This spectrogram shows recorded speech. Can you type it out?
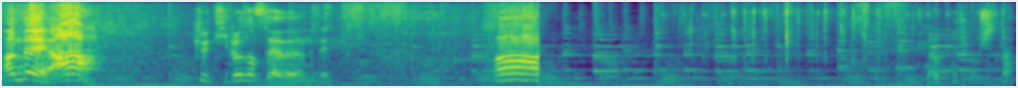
안 돼! 아! 큐 뒤로 섰어야 되는데. 아! 괴롭혀 줍시다.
